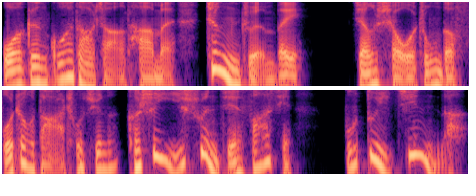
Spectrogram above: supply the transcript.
我跟郭道长他们正准备将手中的符咒打出去呢，可是，一瞬间发现不对劲呢。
